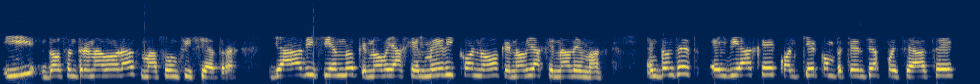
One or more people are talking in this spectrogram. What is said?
y dos entrenadoras más un fisiatra. Ya diciendo que no viaje el médico, no, que no viaje nadie más. Entonces, el viaje, cualquier competencia, pues se hace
